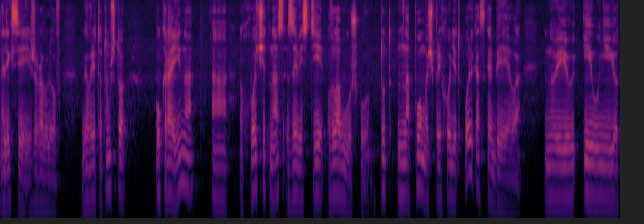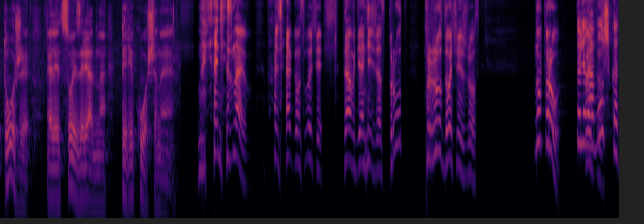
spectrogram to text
Алексей Журавлев, говорит о том, что Украина а, хочет нас завести в ловушку. Тут на помощь приходит Ольга Скобеева, но и, и у нее тоже лицо изрядно перекошенное. Ну, я не знаю. Во всяком случае, там, где они сейчас прут, прут очень жестко. Ну, прут. То ли Поэтому- ловушка,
